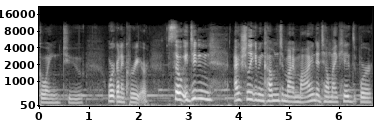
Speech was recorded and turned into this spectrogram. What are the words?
going to work on a career. So it didn't actually even come to my mind until my kids were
